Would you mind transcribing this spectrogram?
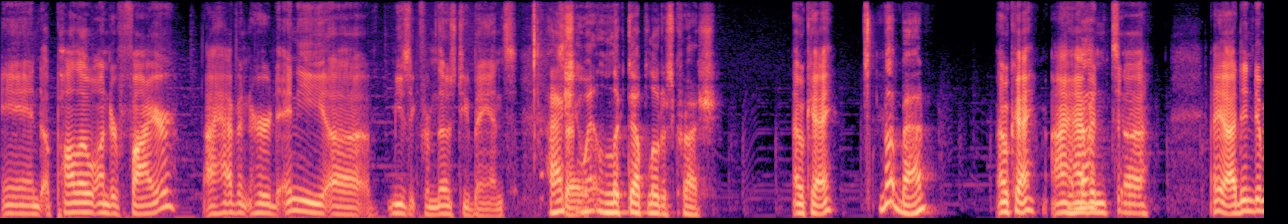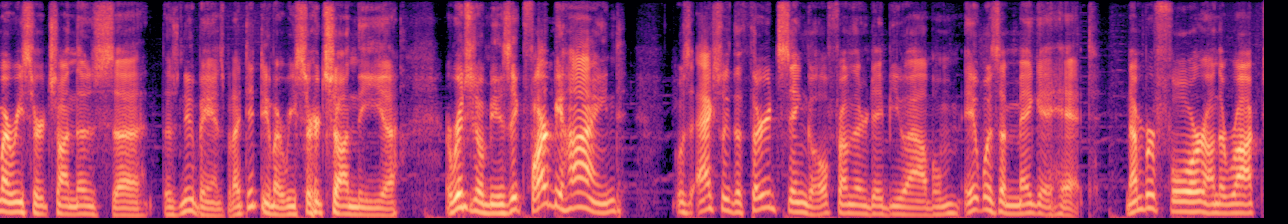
and Apollo Under Fire. I haven't heard any uh, music from those two bands. I actually So- went and looked up Lotus Crush. Okay. Not bad. Okay. I Not haven't uh yeah, I didn't do my research on those uh those new bands, but I did do my research on the uh original music. Far Behind was actually the third single from their debut album. It was a mega hit. Number 4 on the rock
